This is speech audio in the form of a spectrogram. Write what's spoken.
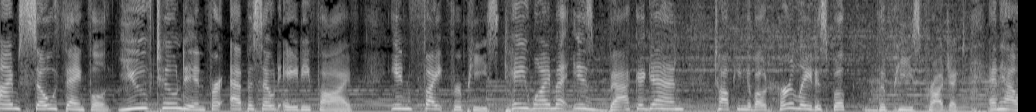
I'm so thankful you've tuned in for episode 85. In Fight for Peace, Kay Wyma is back again, talking about her latest book, The Peace Project, and how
